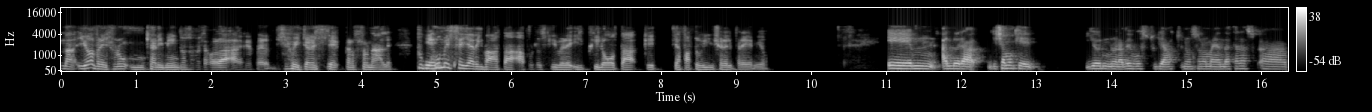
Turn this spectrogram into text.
Ma io avrei solo un chiarimento su questa cosa anche per diciamo, interesse personale. Tu come sei arrivata a poter scrivere il pilota che ti ha fatto vincere il premio? E ehm, allora, diciamo che io non avevo studiato, non sono mai andata alla, a,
